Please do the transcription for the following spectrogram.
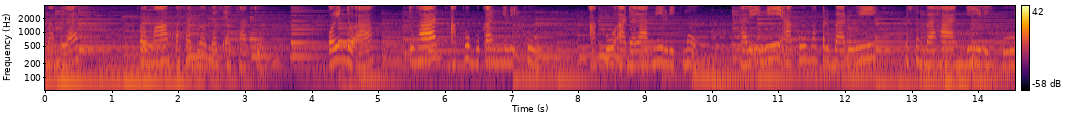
15 Roma pasal 12 ayat 1 Poin doa Tuhan, aku bukan milikku, aku adalah milikmu. Hari ini aku memperbarui persembahan diriku.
